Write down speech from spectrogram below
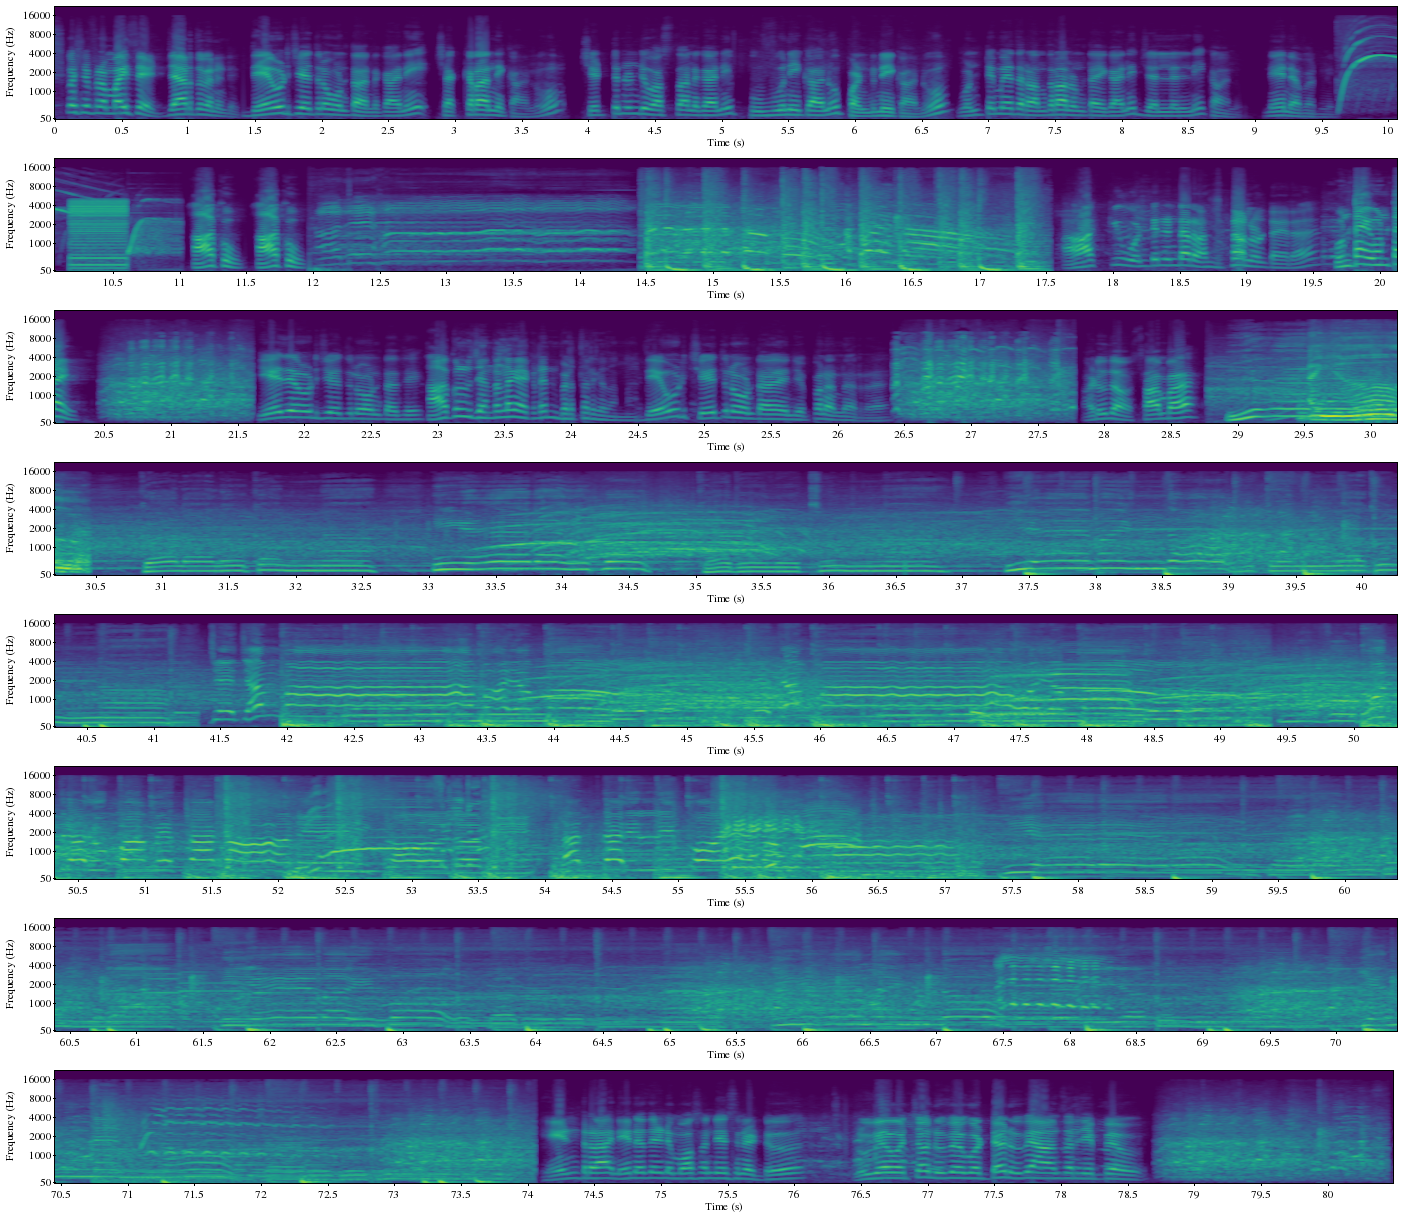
Next question from my side జాగ్రత్త వినండి. దేవుడి చేతిలో ఉంటాను కానీ చక్రాన్ని కాను చెట్టు నుండి వస్తాను కానీ పువ్వుని కాను పండుని కాను ఒంటి మీద రంధ్రాలు ఉంటాయి కానీ జల్లెల్ని కాను. నేనెవరిని? ఆకు ఆకు. ఆకి ఒంటి నిండా రంధ్రాలు ఉంటాయరా? ఉంటాయి ఉంటాయి. ఏ దేవుడి చేతిలో ఉంటది? ఆకులు జనరల్గా ఎక్కడైనా పెడతారు కదన్న. దేవుడి చేతిలో ఉంటాయని చెప్పని అన్నారా అడుగుదాం. సాంబా? కలలు కన్నా ఏవైపో కదులుతున్నా? ఏమైందో తెలియకున్నా? ఏంట్రా నేను అదే మోసం చేసినట్టు? నువ్వే వచ్చావు నువ్వే కొట్టావు నువ్వే ఆన్సర్ చెప్పావు.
